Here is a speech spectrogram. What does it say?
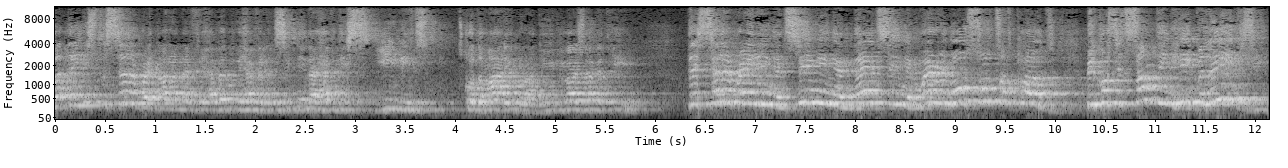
But they used to celebrate, I don't know if you have it, we have it in Sydney, they have this yearly, it's called the Mardi Gras. Do you guys have it here? They're celebrating and singing and dancing and wearing all sorts of clothes because it's something he believes in.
